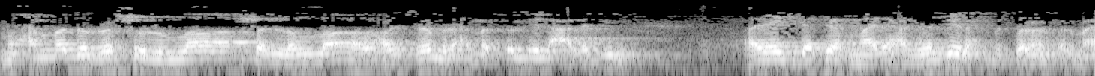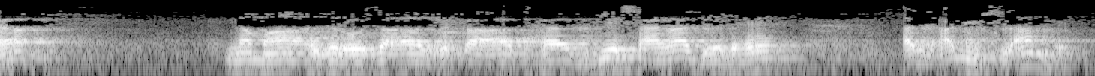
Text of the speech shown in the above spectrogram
محمد الرسول اللہ صلی اللہ علیہ وسلم رحمۃ اللہ علیہ اور ایک دفعہ ہمارے ہاں حضرت رحمۃ اللہ نے فرمایا، نماز، روزہ زکات حج، یہ سارا جو ہے ارکان اسلام ہے۔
